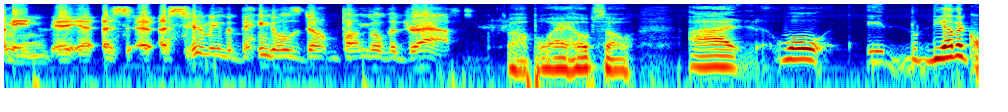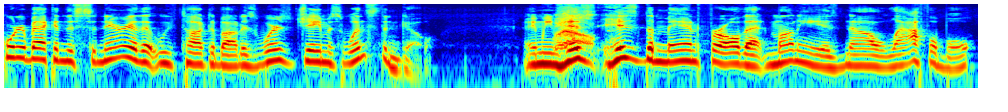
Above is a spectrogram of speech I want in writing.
I mean, ass- assuming the Bengals don't bungle the draft. Oh boy, I hope so. Uh, well, it, the other quarterback in this scenario that we've talked about is where's Jameis Winston go? I mean, Well- his his demand for all that money is now laughable,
